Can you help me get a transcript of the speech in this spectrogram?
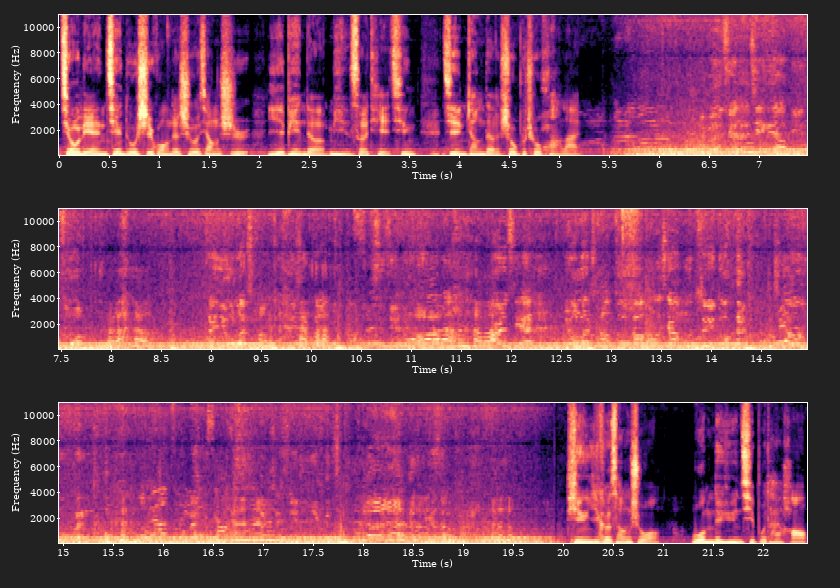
就连见多识广的摄像师也变得面色铁青，紧张得说不出话来。听伊克桑说，我们的运气不太好，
